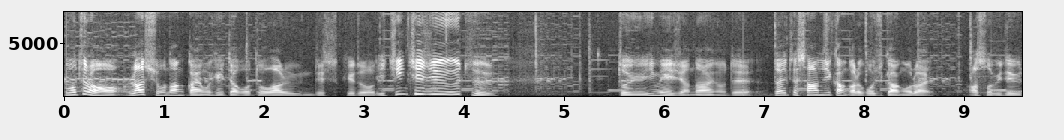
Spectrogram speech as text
もちろんラッシュも何回も引いたことはあるんですけど一日中打つというイメージはないので大体3時間から5時間ぐらい遊びで打っ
